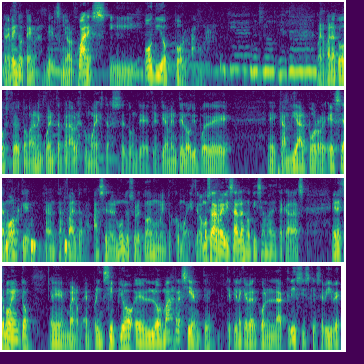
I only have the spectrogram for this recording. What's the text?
tremendo tema del señor Juanes y Odio por Amor. Bueno, ojalá todos tomaran en cuenta palabras como estas, eh, donde definitivamente el odio puede eh, cambiar por ese amor que tanta falta hace en el mundo, sobre todo en momentos como este. Vamos a revisar las noticias más destacadas. En este momento, eh, bueno, en principio lo más reciente, que tiene que ver con la crisis que se vive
